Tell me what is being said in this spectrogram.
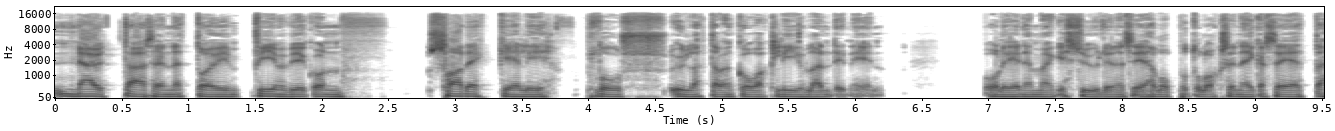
näyttää sen, että toi viime viikon sadekeli plus yllättävän kova Clevelandi, niin oli enemmänkin syyllinen siihen lopputulokseen, eikä se, että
